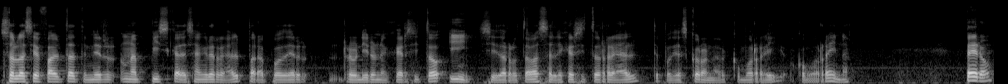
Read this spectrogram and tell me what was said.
solo hacía falta tener una pizca de sangre real para poder reunir un ejército y si derrotabas al ejército real te podías coronar como rey o como reina. Pero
